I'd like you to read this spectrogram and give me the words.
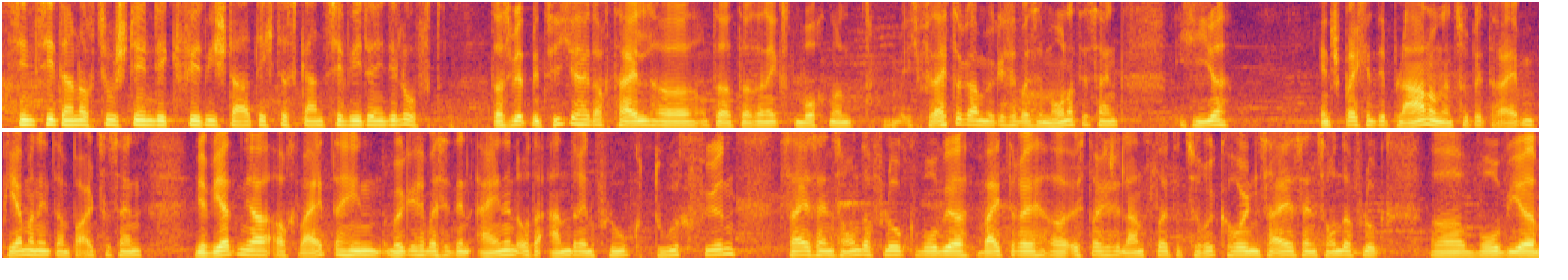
sind Sie dann noch zuständig für, wie starte ich das Ganze wieder in die Luft? Das wird mit Sicherheit auch Teil äh, der, der, nächsten Wochen und vielleicht sogar möglicherweise Monate sein, hier entsprechende Planungen zu betreiben, permanent am Ball zu sein. Wir werden ja auch weiterhin möglicherweise den einen oder anderen Flug durchführen, sei es ein Sonderflug, wo wir weitere äh, österreichische Landsleute zurückholen, sei es ein Sonderflug, äh, wo wir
